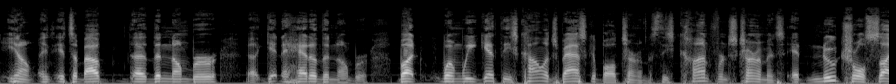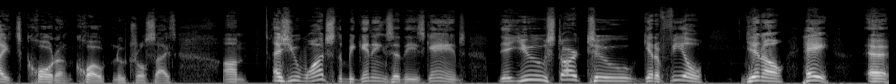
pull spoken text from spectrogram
You know, it, it's about uh, the number, uh, getting ahead of the number. But when we get these college basketball tournaments, these conference tournaments at neutral sites, quote unquote neutral sites, um, as you watch the beginnings of these games, you start to get a feel. You know, hey, uh,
